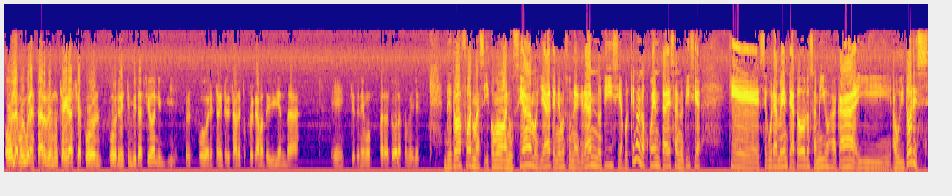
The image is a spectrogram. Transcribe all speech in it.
Hola, muy buenas tardes. Muchas gracias por, por esta invitación y, por, estar interesado en estos programas de vivienda eh, que tenemos para toda la familia. De todas formas, y como anunciábamos ya, tenemos una gran noticia. ¿Por qué no nos cuenta esa noticia que seguramente a todos los amigos acá y auditores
